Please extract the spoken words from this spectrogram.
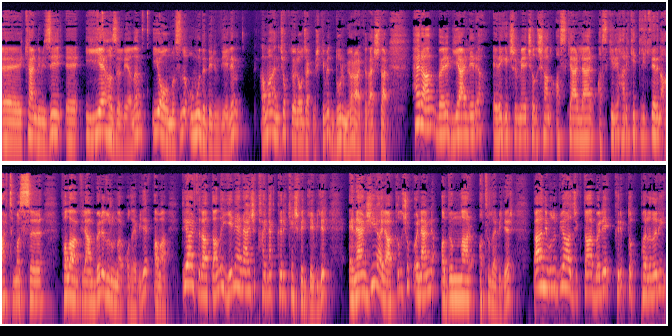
e, kendimizi e, iyiye hazırlayalım, iyi olmasını umut edelim diyelim. Ama hani çok da öyle olacakmış gibi durmuyor arkadaşlar. Her an böyle bir yerleri ele geçirmeye çalışan askerler, askeri hareketliliklerin artması falan filan böyle durumlar olabilir ama diğer taraftan da yeni enerji kaynakları keşfedilebilir. Enerjiyle alakalı çok önemli adımlar atılabilir. Ben de bunu birazcık daha böyle kripto paraları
